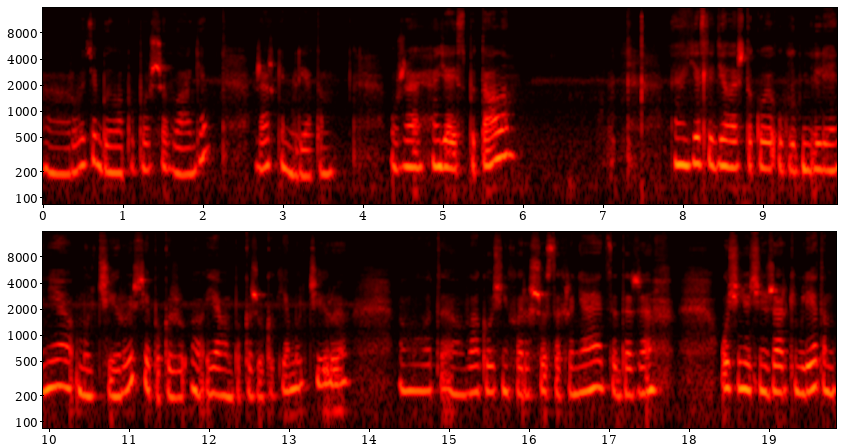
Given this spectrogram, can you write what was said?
э, розе было побольше влаги жарким летом. Уже я испытала. Э, если делаешь такое углубление, мульчируешь, я, покажу, я вам покажу, как я мульчирую. Вот, влага очень хорошо сохраняется, даже очень-очень жарким летом.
